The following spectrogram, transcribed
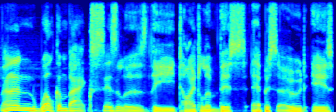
And welcome back, Sizzlers. The title of this episode is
